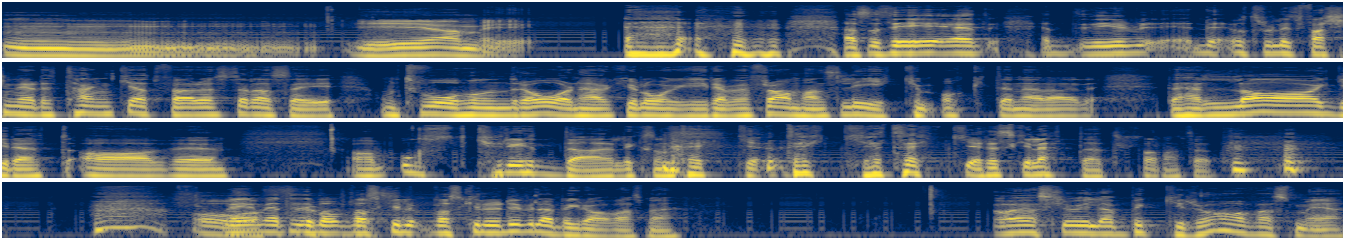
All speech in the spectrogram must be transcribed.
Mm, yummy. alltså det är, ett, ett, det är en otroligt fascinerande tanke att föreställa sig om 200 år när arkeologer gräver fram hans lik och den här, det här lagret av, eh, av ostkrydda liksom täcker, täcker, täcker skelettet på något sätt. Åh, men, men tänkte, vad, skulle, vad skulle du vilja begravas med? Vad jag skulle vilja begravas med?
